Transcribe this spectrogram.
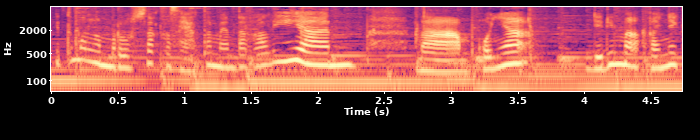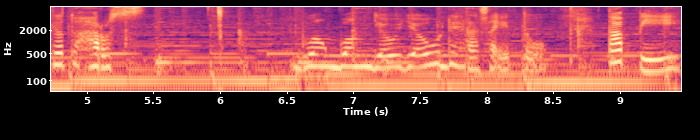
itu malah merusak kesehatan mental kalian. Nah pokoknya jadi makanya kita tuh harus buang-buang jauh-jauh deh rasa itu. Tapi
